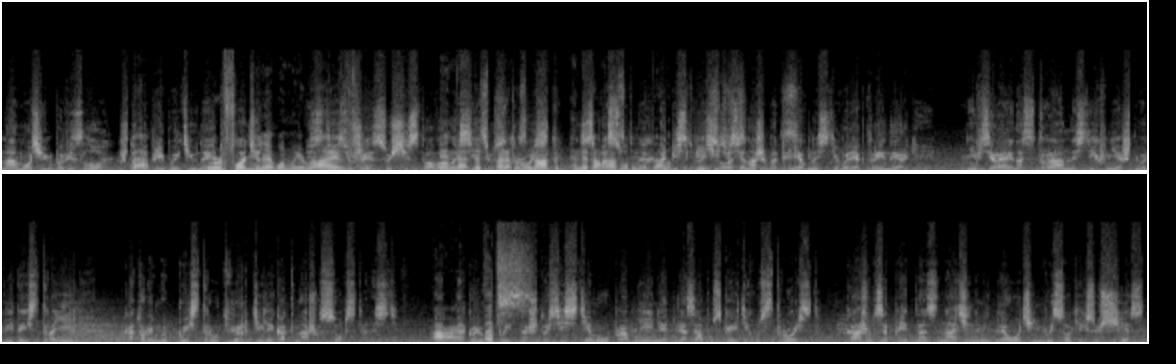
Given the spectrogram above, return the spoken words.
Нам очень повезло, что по прибытию на эту планету здесь уже существовала сеть устройств, способных обеспечить все наши потребности в электроэнергии, невзирая на странность их внешнего вида и строения, которые мы быстро утвердили как нашу собственность. Однако любопытно, что системы управления для запуска этих устройств кажутся предназначенными для очень высоких существ.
